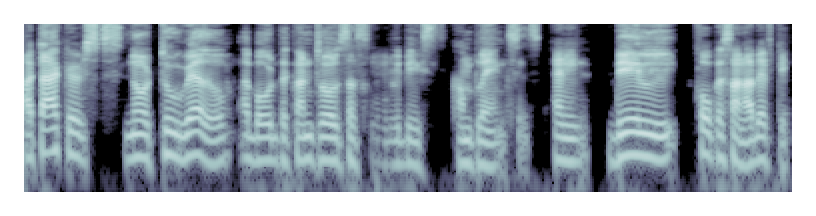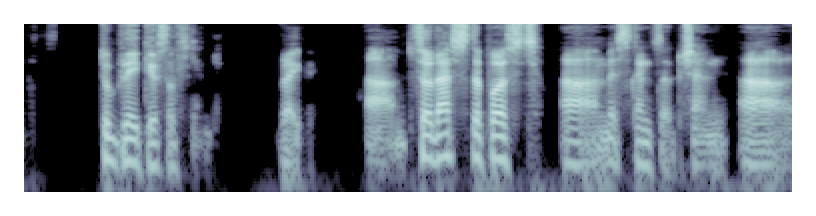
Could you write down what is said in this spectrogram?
attackers know too well about the controls of these compliances and they'll focus on other things to break your system, right? Um, so that's the first uh, misconception. Uh,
